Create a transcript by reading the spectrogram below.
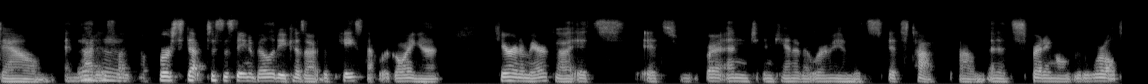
down. And that mm-hmm. is like the first step to sustainability because the pace that we're going at here in America, it's, it's, and in Canada where I am, it's, it's tough um, and it's spreading all over the world.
